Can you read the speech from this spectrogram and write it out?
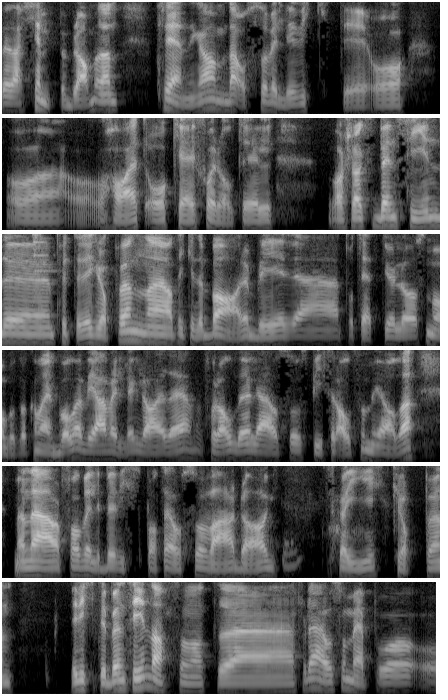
Det er kjempebra med den treninga, men det er også veldig viktig å, å, å ha et OK forhold til hva slags bensin du putter i kroppen. Eh, at ikke det bare blir eh, potetgull og smågodt og kanelboller. Vi er veldig glad i det, for all del. Jeg også spiser altfor mye av det. Men jeg er i hvert fall veldig bevisst på at jeg også hver dag skal gi kroppen riktig bensin. da, sånn at, eh, For det er jo også med på å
